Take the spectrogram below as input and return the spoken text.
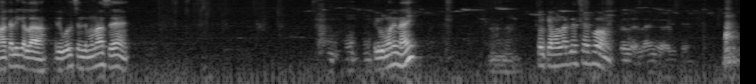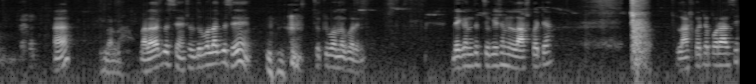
মা কালী খেলা? এগুলো বলছেন যে মনে আছে? এগুলো মনে নাই? তোর কেমন লাগতেছে এখন? হ্যাঁ? ভালো। লাগতেছে? শরীর দুর্বল লাগতেছে? চোখটি বন্ধ করেন। দেখেন তো চোখের সামনে লাশ কয়টা? লাশ কয়টা পড়া আছে?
